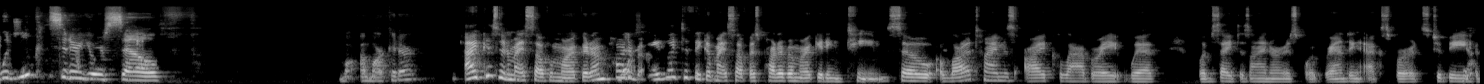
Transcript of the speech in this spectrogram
would you consider yourself a marketer? I consider myself a marketer. I'm part yes. of, I'd like to think of myself as part of a marketing team. So, a lot of times I collaborate with website designers or branding experts to be yeah. a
